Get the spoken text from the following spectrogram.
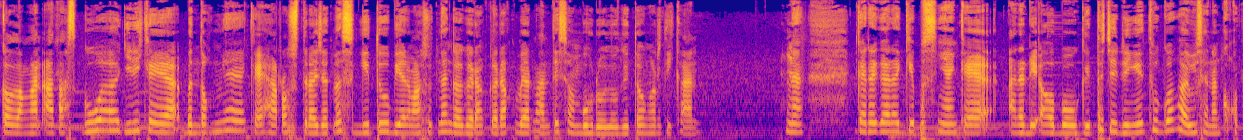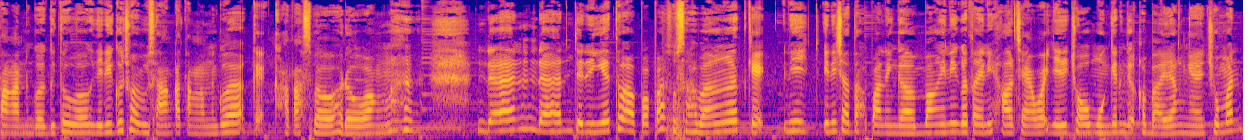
ke lengan atas gua. Jadi kayak bentuknya kayak harus derajatnya segitu biar maksudnya gak gerak-gerak biar nanti sembuh dulu gitu ngerti kan Nah, gara-gara gipsnya kayak ada di elbow gitu, jadinya tuh gue nggak bisa nangkuk tangan gue gitu loh. Jadi gue cuma bisa angkat tangan gue kayak ke atas bawah doang. dan dan jadinya tuh apa apa susah banget. Kayak ini ini contoh paling gampang. Ini gue tau ini hal cewek, jadi cowok mungkin gak kebayangnya. Cuman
